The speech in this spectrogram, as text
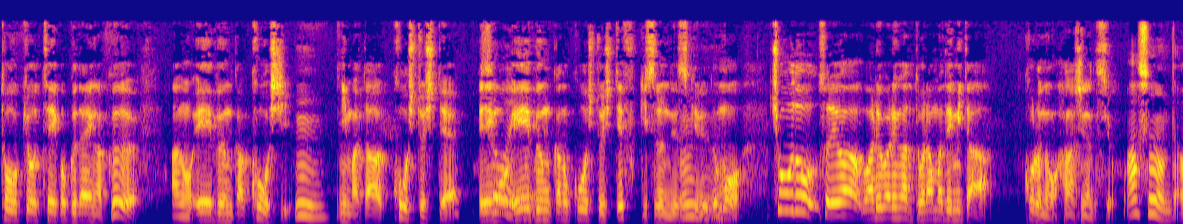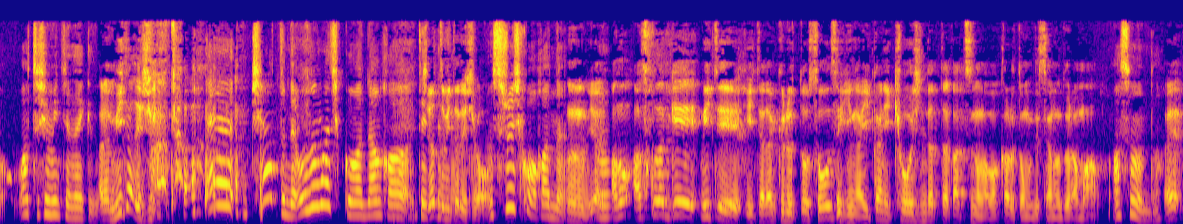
東京帝国大学、あの、英文科講師にまた講師として、英語英文科の講師として復帰するんですけれども、ちょうどそれは我々がドラマで見た頃の話なんですよ。あ、そうなんだ。私見てないけどあ。れ見たでしょ？えー、ちらっとね、小野町子はなんか出。ちらっと見たでしょ？それしかわかんない。うん。いや、あの、あそこだけ見ていただけると、漱石がいかに強靭だったかっていうのがわかると思うんですよ、あのドラマ。あ、そうなんだ。え、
